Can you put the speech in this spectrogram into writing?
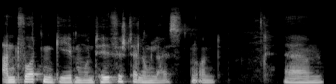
Antworten geben und Hilfestellung leisten. Und ähm,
